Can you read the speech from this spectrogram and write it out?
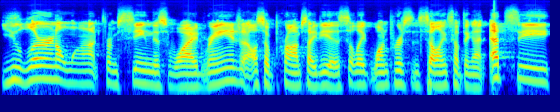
you learn a lot from seeing this wide range and also prompts ideas. So like one person's selling something on Etsy,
